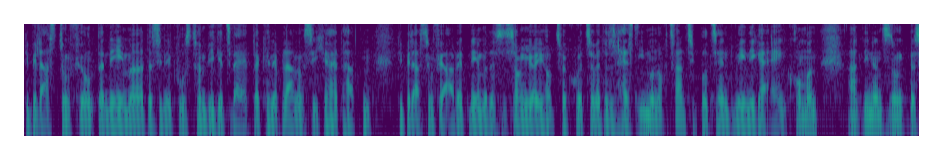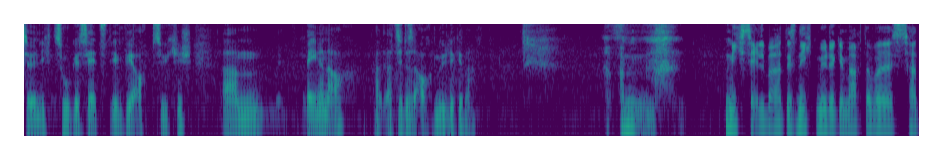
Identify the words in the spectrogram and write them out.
die Belastung für Unternehmer, dass sie nicht gewusst haben, wie geht es weiter, keine Planungssicherheit hatten, die Belastung für Arbeitnehmer, dass sie sagen, ja, ich habe zwar Kurzarbeit, das heißt immer noch 20 Prozent weniger Einkommen, hat ihnen sozusagen persönlich zugesetzt, irgendwie auch psychisch. Ähm, bei Ihnen auch? Hat, hat Sie das auch müde gemacht? Ähm, mich selber hat es nicht müde gemacht, aber es hat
